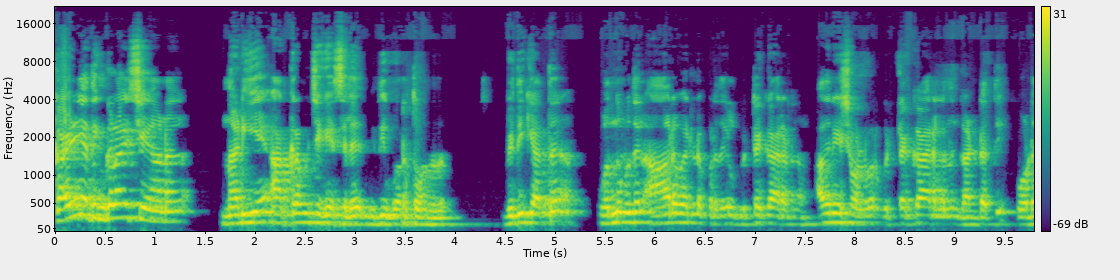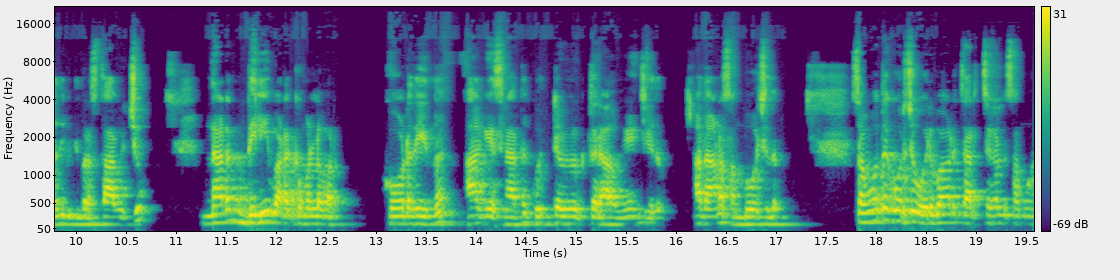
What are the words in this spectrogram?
കഴിഞ്ഞ തിങ്കളാഴ്ചയാണ് നടിയെ ആക്രമിച്ച കേസിൽ വിധി പുറത്തു വന്നത്. വിധിക്കകത്ത് ഒന്നു മുതൽ ആറ് വരെയുള്ള പ്രതികൾ കുറ്റക്കാരാണെന്നും അതിനുശേഷമുള്ളവർ കുറ്റക്കാരല്ലെന്നും കണ്ടെത്തി കോടതി വിധി പ്രസ്താവിച്ചു. നടൻ ദിലീപ് അടക്കമുള്ളവർ കോടതിയിൽ നിന്ന് ആ കേസിനകത്ത് കുറ്റവിമുക്തരാകുകയും ചെയ്തു. അതാണ് സംഭവിച്ചത്. സമൂഹത്തെക്കുറിച്ച് ഒരുപാട് ചർച്ചകൾ സമൂഹ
